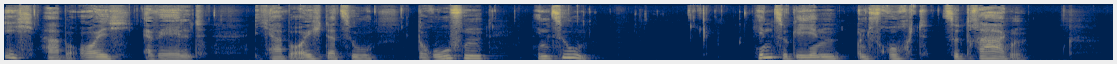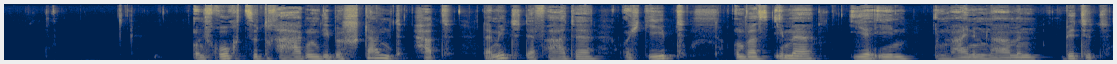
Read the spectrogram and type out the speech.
ich habe euch erwählt. Ich habe euch dazu berufen, hinzu, hinzugehen und Frucht zu tragen. Und Frucht zu tragen, die Bestand hat, damit der Vater euch gibt, um was immer ihr ihn in meinem Namen bittet.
